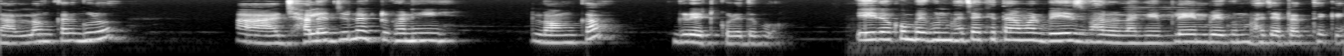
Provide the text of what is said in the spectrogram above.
লাল লঙ্কার গুঁড়ো আর ঝালের জন্য একটুখানি লঙ্কা গ্রেট করে দেবো। এই রকম বেগুন ভাজা খেতে আমার বেশ ভালো লাগে প্লেন বেগুন ভাজাটার থেকে।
